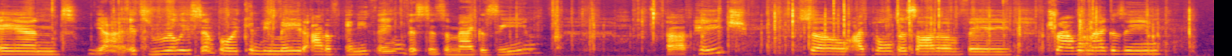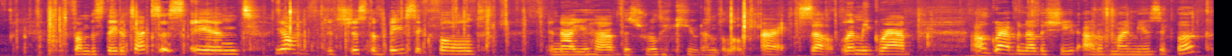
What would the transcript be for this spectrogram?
And yeah, it's really simple. It can be made out of anything. This is a magazine uh, page. So I pulled this out of a travel magazine from the state of Texas. And yeah, it's just a basic fold. And now you have this really cute envelope. All right, so let me grab, I'll grab another sheet out of my music book.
